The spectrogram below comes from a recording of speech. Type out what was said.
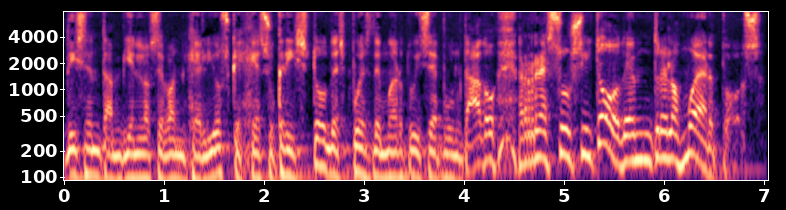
Dicen también los evangelios que Jesucristo, después de muerto y sepultado, resucitó de entre los muertos.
